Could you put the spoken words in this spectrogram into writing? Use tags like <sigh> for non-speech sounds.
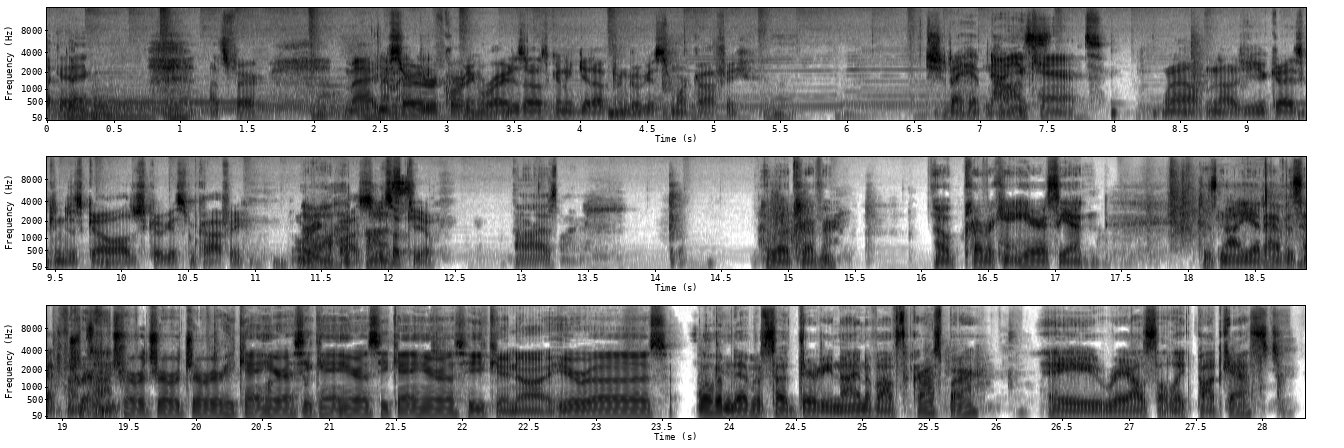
okay. <laughs> That's fair. Matt, you started be recording right as I was going to get up and go get some more coffee. Should I hit No, you can't. Well, no, you guys can just go. I'll just go get some coffee. Or No, you can hit pause. It's up to you. Oh, that's fine. Hello, Trevor. Oh, Trevor can't hear us yet. Does not yet have his headphones Trevor, on. Trevor, Trevor, Trevor. He can't hear us. He can't hear us. He can't hear us. He cannot hear us. Welcome to episode 39 of Off the Crossbar, a Real Salt Lake podcast.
